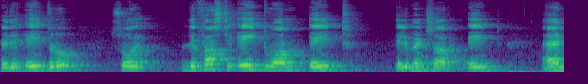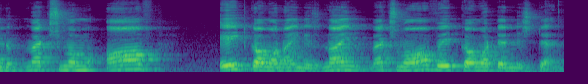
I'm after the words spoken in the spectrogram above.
at the eighth row so the first eight one eight elements are 8 and maximum of 8 comma 9 is 9 maximum of 8 comma 10 is 10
